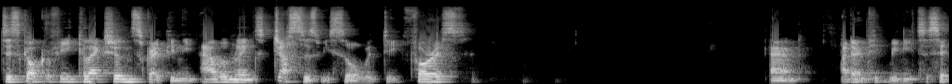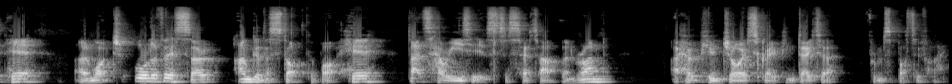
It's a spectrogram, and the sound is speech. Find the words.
discography collection, scraping the album links, just as we saw with Deep Forest. And I don't think we need to sit here and watch all of this, so I'm going to stop the bot here. That's how easy it is to set up and run. I hope you enjoy scraping data from Spotify.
